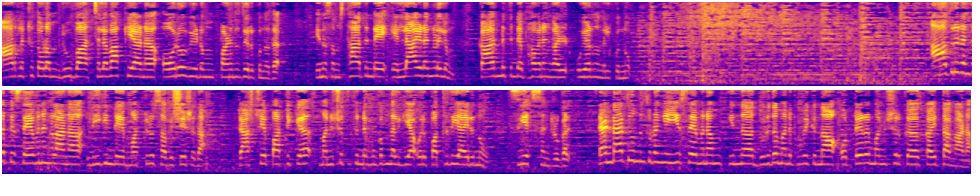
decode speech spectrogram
ആറ് ലക്ഷത്തോളം രൂപ ചെലവാക്കിയാണ് ഓരോ വീടും പണിതു തീർക്കുന്നത്. ഇന്ന് സംസ്ഥാനത്തിന്റെ എല്ലായിടങ്ങളിലും കാരുണ്യത്തിന്റെ ഭവനങ്ങൾ ഉയർന്നു നിൽക്കുന്നു. ആതുര രംഗത്തെ സേവനങ്ങളാണ് ലീഗിന്റെ മറ്റൊരു സവിശേഷത. രാഷ്ട്രീയ പാർട്ടിക്ക് മനുഷ്യത്വത്തിന്റെ മുഖം നൽകിയ ഒരു പദ്ധതിയായിരുന്നു സി എച്ച് സെന്ററുകൾ. രണ്ടായിരത്തി ഒന്നിൽ തുടങ്ങിയ ഈ സേവനം ഇന്ന് ദുരിതമനുഭവിക്കുന്ന ഒട്ടേറെ മനുഷ്യർക്ക് കൈത്താങ്ങാണ്.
